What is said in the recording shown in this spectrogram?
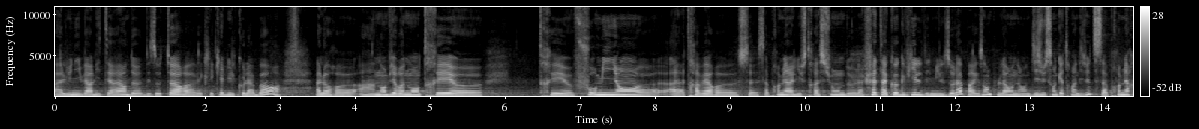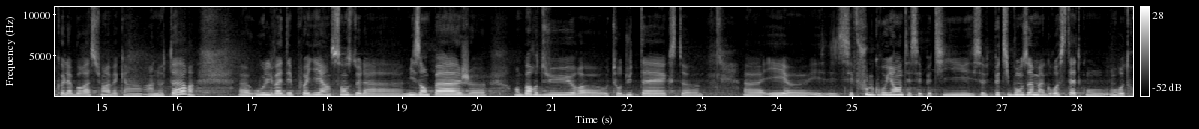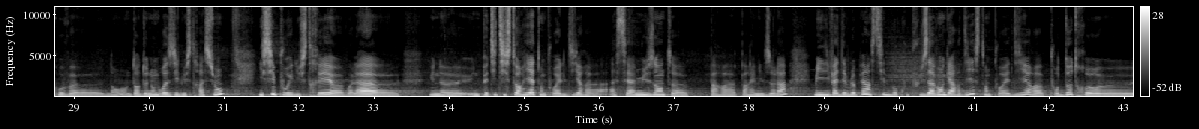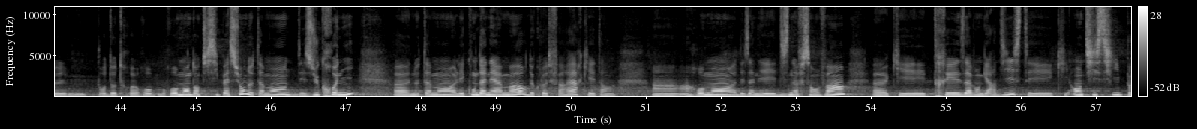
à, l'univers littéraire des auteurs avec lesquels il collabore. Alors, un environnement très très euh, fourmillant euh, à travers euh, sa, première illustration de La fête à Coqueville d'Émile Zola, par exemple. Là, on est en 1898, c'est sa première collaboration avec un, auteur. où il va déployer un sens de la mise en page, en bordure, autour du texte. et, ces foules grouillantes et ces petits, ces petits bonshommes à grosse tête qu'on retrouve dans, dans, de nombreuses illustrations. Ici, pour illustrer voilà, une, petite historiette, on pourrait le dire, euh, assez amusante euh, par, euh, par, Émile Zola, mais il va développer un style beaucoup plus avant-gardiste, on pourrait dire, pour d'autres, romans d'anticipation, notamment des uchronies, notamment Les Condamnés à mort de Claude Farrer, qui est un, roman des années 1920 qui est très avant-gardiste et qui anticipe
